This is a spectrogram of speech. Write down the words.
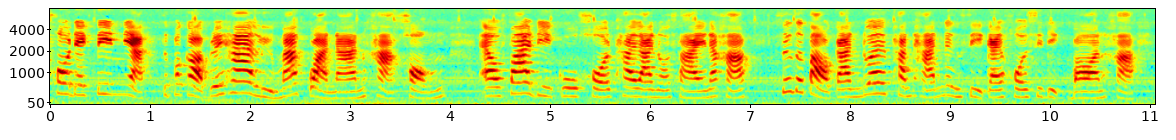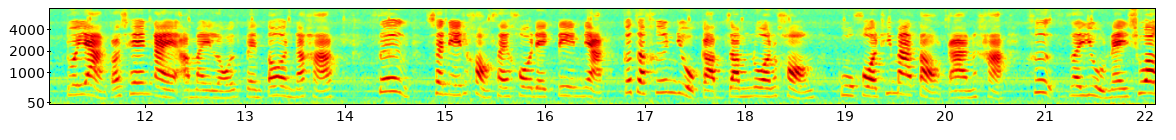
โคเดกตินเนี่ยจะประกอบด้วย 5 หรือมากกว่านั้นค่ะของ อัลฟาดีกูโคสไพลาโนไซด์นะคะ ซึ่งจะต่อกันด้วยพันธะ1,4 ไกลโคซิดิกบอนค่ะ ตัวอย่างก็เช่นในอะไมโลสเป็นต้นนะคะ ซึ่งชนิดของไซโคเดกตินเนี่ย ก็จะขึ้นอยู่กับจำนวนของกูโคสที่มาต่อกันค่ะ คือจะอยู่ในช่วง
